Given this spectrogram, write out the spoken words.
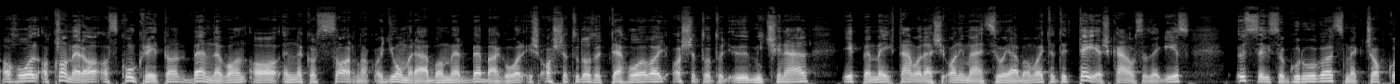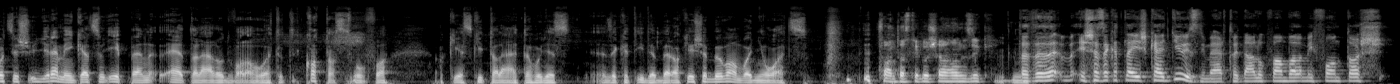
ahol a kamera az konkrétan benne van a, ennek a szarnak a gyomrában, mert bebágol, és azt se tudod, hogy te hol vagy, azt se tudod, hogy ő mit csinál, éppen melyik támadási animációjában vagy, tehát egy teljes káosz az egész, össze-vissza gurulgatsz, meg csapkodsz, és úgy reménykedsz, hogy éppen eltalálod valahol. Tehát katasztrófa aki ezt kitalálta, hogy ez, ezeket ide berakja, és ebből van vagy nyolc. Fantasztikusan hangzik. Tehát, és ezeket le is kell győzni, mert hogy náluk van valami fontos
